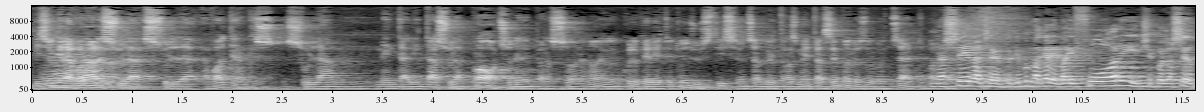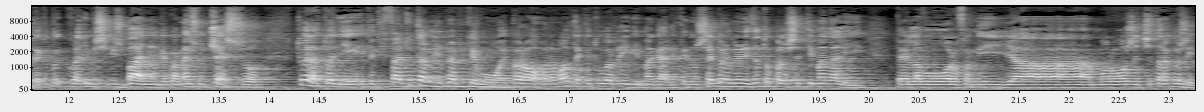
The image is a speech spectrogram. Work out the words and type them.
bisogna lavorare sulla, sulla, a volte anche sulla mentalità, sull'approccio delle persone, no? quello che hai detto tu è giustissimo, cerco di trasmettere sempre questo concetto. Perché... Una sera, cioè, perché poi magari vai fuori, c'è quella sera, perché poi quella mi mi sbaglia, anche qua a me è successo, tu hai la tua dieta, ti fai tutta la meal prep che vuoi, però una volta che tu arrivi magari che non sei ben organizzato quella settimana lì, per lavoro, famiglia, amorosa, eccetera così,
